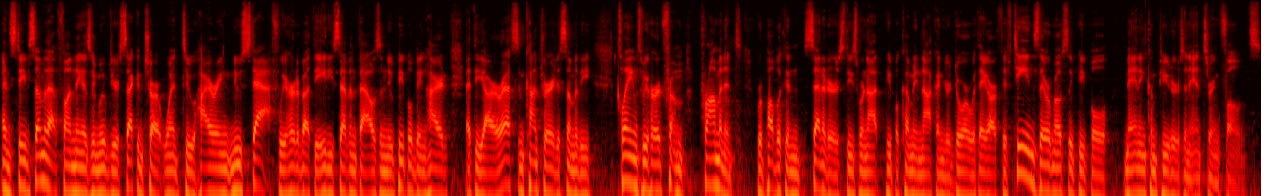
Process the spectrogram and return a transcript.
And Steve, some of that funding, as we move to your second chart, went to hiring new staff. We heard about the 87,000 new people being hired at the IRS, and contrary to some of the claims we heard from prominent Republican senators, these were not people coming knock on your door with AR-15s. They were mostly people manning computers and answering phones.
